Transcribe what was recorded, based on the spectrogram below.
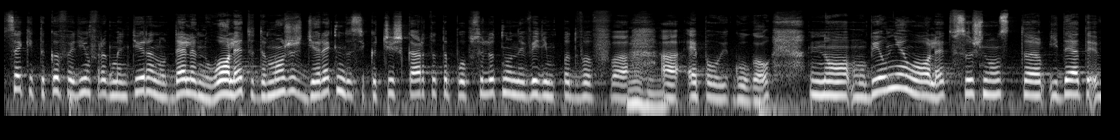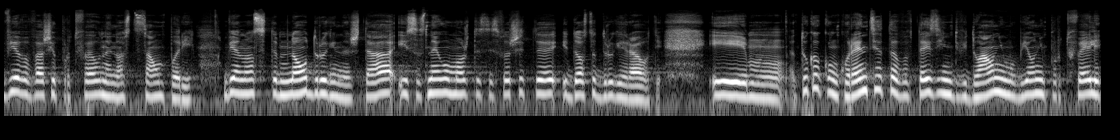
всеки такъв един фрагментиран отделен wallet да можеш директно да си качиш картата по абсолютно невидим път в а, Apple и Google. Но мобилният wallet, всъщност, идеята е, вие във вашия портфел не носите само пари. Вие носите много други неща и с него можете да си свършите и доста други работи. И тук конкуренцията в тези индивидуални мобилни портфели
